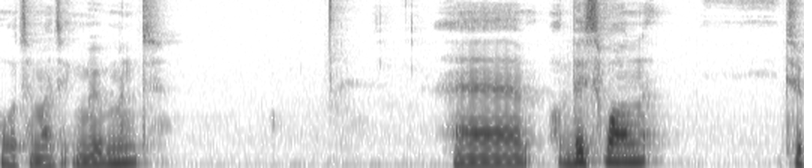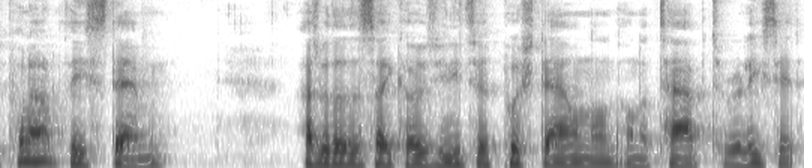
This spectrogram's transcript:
automatic movement. Uh, this one, to pull out the stem, as with other Seikos, you need to push down on, on a tab to release it.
